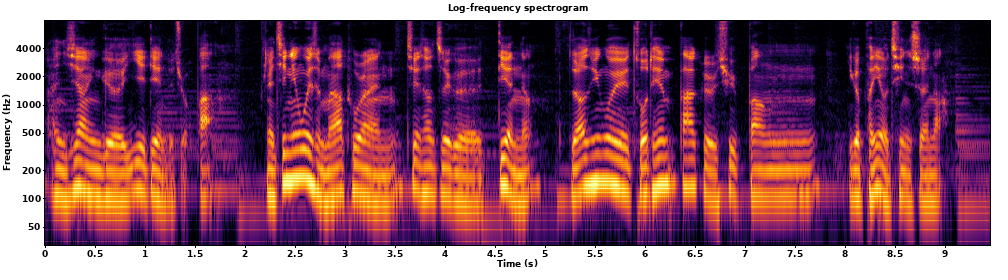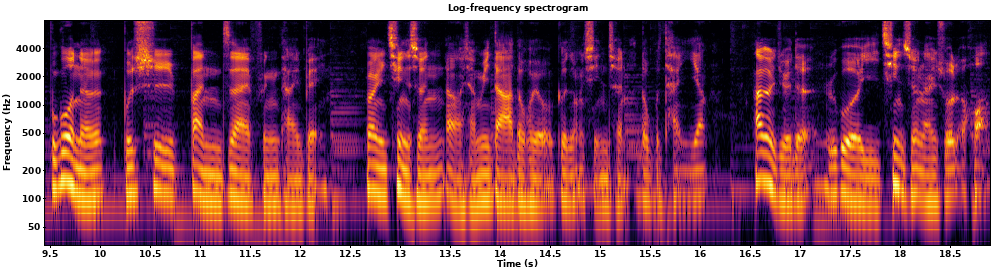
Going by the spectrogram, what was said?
很像一个夜店的酒吧。那今天为什么要突然介绍这个店呢？主要是因为昨天巴克去帮一个朋友庆生啊。不过呢，不是办在 Frank Taipei。关于庆生啊，想必大家都会有各种行程，都不太一样。巴克觉得，如果以庆生来说的话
